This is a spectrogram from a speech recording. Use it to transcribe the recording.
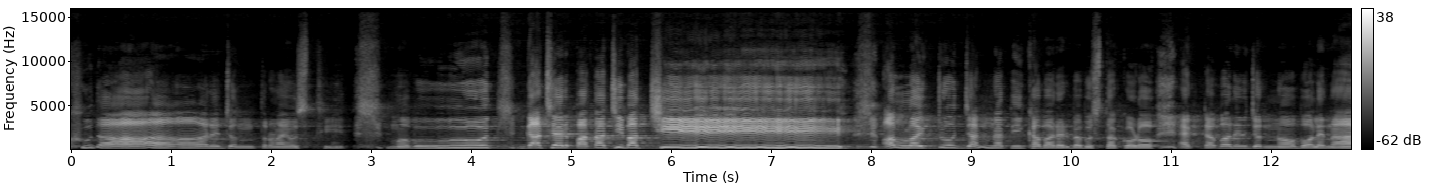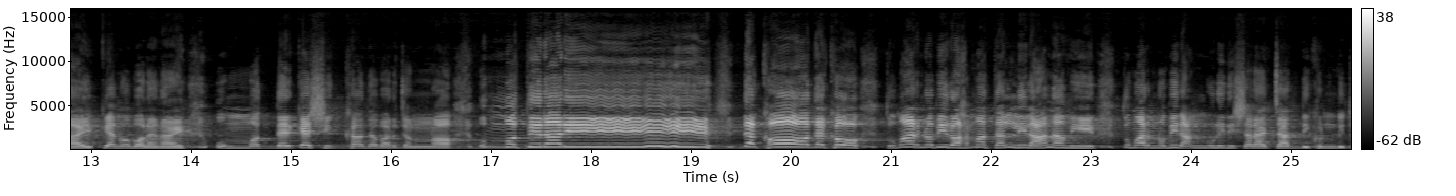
ক্ষুদার যন্ত্রণায় অস্থির। মবুত গাছের পাতা চিবাচ্ছি। আল্লাহ, একটু জান্নাতি খাবারের ব্যবস্থা করো। একটা বারের জন্য বলে নাই, কেন বলে নাই? উম্মতদেরকে শিক্ষা দেওয়ার জন্য। উম্মতের আরি দেখো দেখো, তোমার নবী রহমাত আল্লিল আলামির তোমার নবীর আঙ্গুলির ইশারায় চাঁদ দ্বিখণ্ডিত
